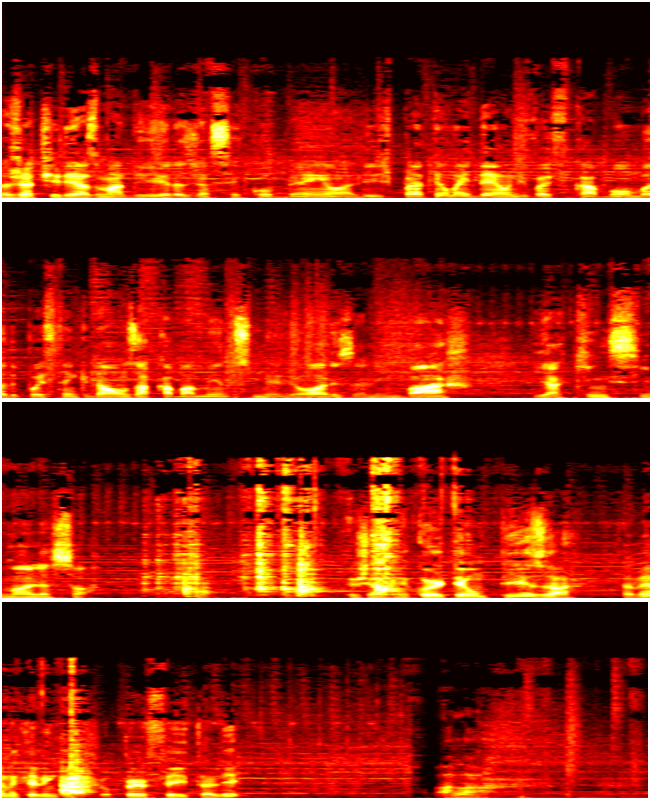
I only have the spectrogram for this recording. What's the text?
Já tirei as madeiras, já secou bem, ó, ali para ter uma ideia onde vai ficar a bomba, depois tem que dar uns acabamentos melhores ali embaixo e aqui em cima, olha só. Eu já recortei um piso, ó. Tá vendo que ele encaixou perfeito ali? Olha lá.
